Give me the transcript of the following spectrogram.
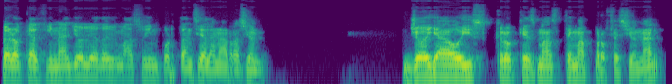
pero que al final yo le doy más importancia a la narración. Yo ya hoy creo que es más tema profesional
